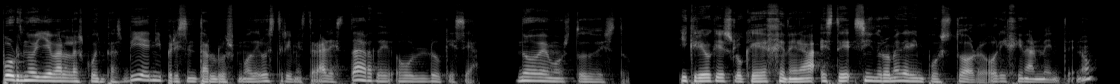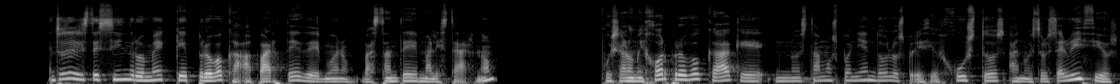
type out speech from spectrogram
por no llevar las cuentas bien y presentar los modelos trimestrales tarde o lo que sea. No vemos todo esto. Y creo que es lo que genera este síndrome del impostor originalmente, ¿no? Entonces, este síndrome que provoca, aparte de, bueno, bastante malestar, ¿no? Pues a lo mejor provoca que no estamos poniendo los precios justos a nuestros servicios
